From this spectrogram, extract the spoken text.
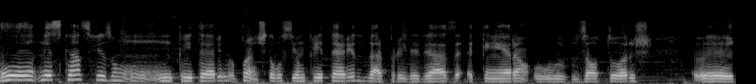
Uh, nesse caso, fiz um, um- um critério, pronto, estabeleci um critério de dar prioridade a quem eram os autores uh,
